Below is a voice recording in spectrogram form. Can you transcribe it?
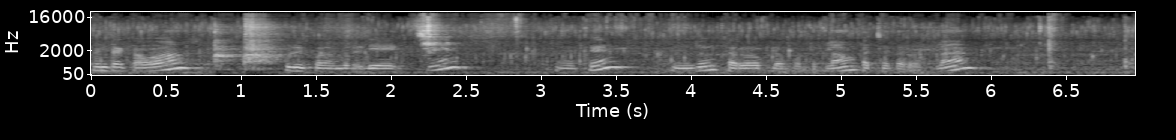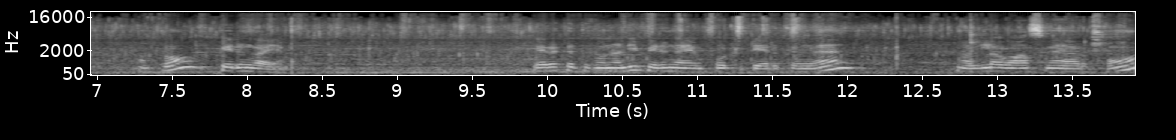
வெண்டைக்காவா புளிக்குழம்பு ரெடி ஆகிடுச்சு எனக்கு கொஞ்சம் கருவேப்பிலை போட்டுக்கலாம் பச்சை கருவேப்பிலை. அப்புறம் பெருங்காயம். இறக்கிறதுக்கு முன்னாடி பெருங்காயம் போட்டுகிட்டே இருக்குங்க. நல்ல வாசனையாக இருக்கும்.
